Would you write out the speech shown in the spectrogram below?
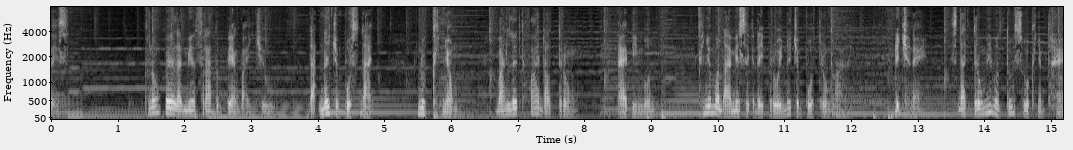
សេស ក្នុងពេលដែលមានស្រាទំពាំងបាយជូរដាក់នៅចំពោះស្ដេចនោះខ្ញុំ បានលើកថ្វាយដល់ទ្រង់ឯពីមុនខ្ញុំមិនដែលមានសេចក្តីព្រួយនៅចំពោះទ្រង់ឡើយដូច្នេះស្ដេចទ្រង់មានបន្ទូលសួរខ្ញុំថា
